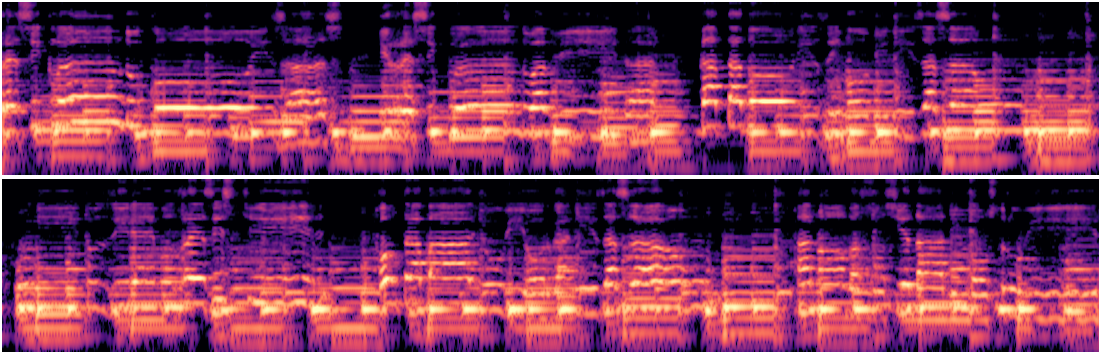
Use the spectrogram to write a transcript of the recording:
reciclando coisas e reciclando a vida. Catadores em mobilização, unidos iremos resistir com trabalho e organização a nova sociedade construir.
